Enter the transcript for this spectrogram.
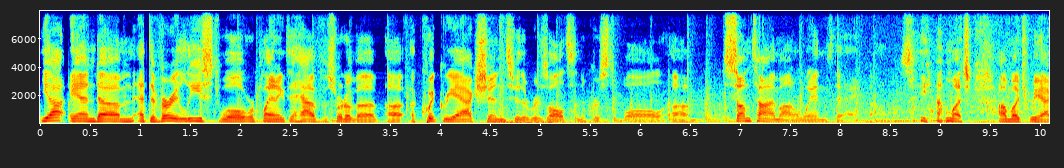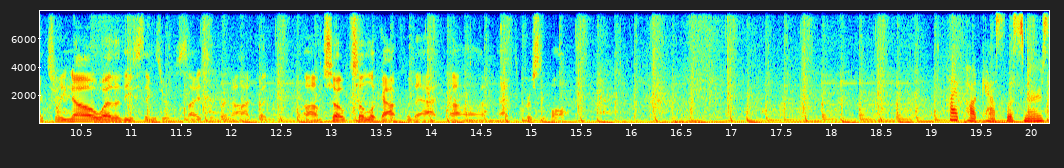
Yeah, and um, at the very least, we'll, we're planning to have sort of a, a, a, quick reaction to the results in the crystal ball um, sometime on Wednesday. Um, see how much how much we actually know whether these things are decisive or not. But um, so so look out for that uh, at the crystal ball. Hi, podcast listeners.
